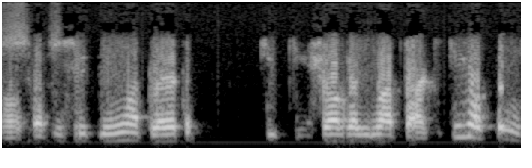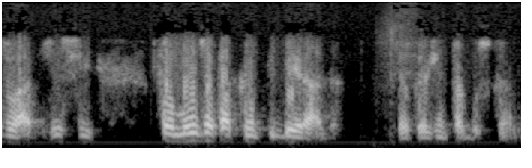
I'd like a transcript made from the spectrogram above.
A princípio um atleta que, que, joga ali no ataque, que joga pelos lados, esse famoso atacante de beirada. É o que a gente está buscando.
